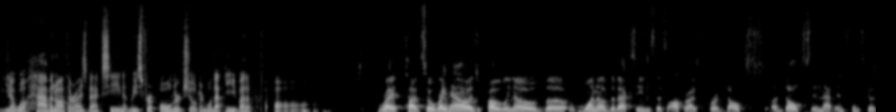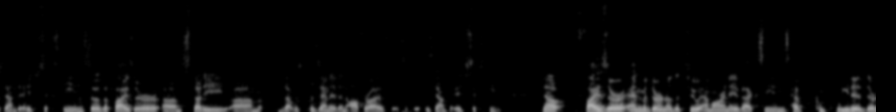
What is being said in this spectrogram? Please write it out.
you know we'll have an authorized vaccine, at least for older children? Will that be by the fall? Right, Todd. So right now, as you probably know, the one of the vaccines that's authorized for adults, adults in that instance goes down to age 16. So the Pfizer um, study um, that was presented and authorized is, is down to age 16. Now, Pfizer and Moderna, the two mRNA vaccines, have completed their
